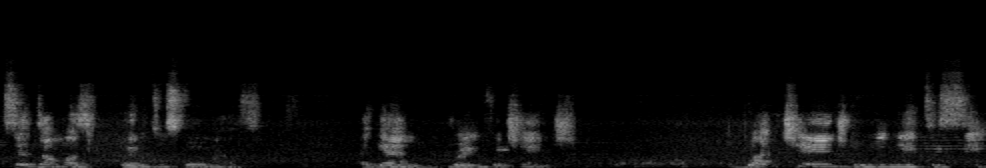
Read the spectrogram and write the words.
St. Thomas, 32 square miles. Again, praying for change. What change do we need to see?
